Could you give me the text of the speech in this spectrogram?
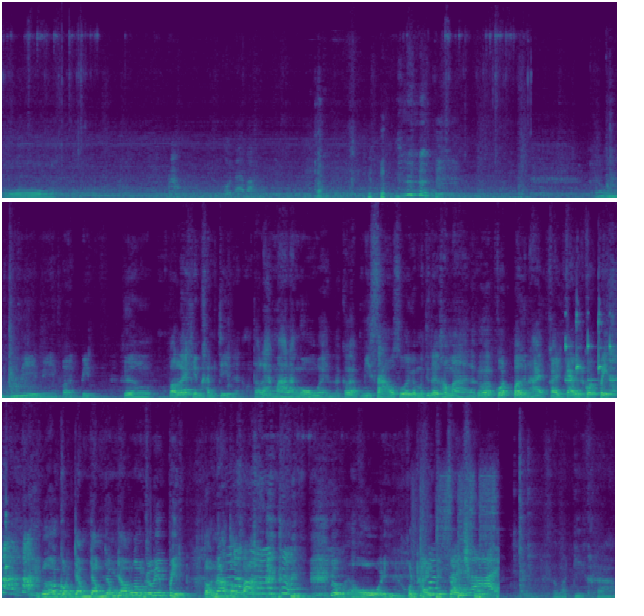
โอ้อ้ากดได้ปะมีมีเปิดปิด ครื่องตอนแรกเห็นคันจิเนี่ยตอนแรกมาแล้วงงเว้ยแล้วก็แบบมีสาวสวยกำลังจะเดินเข้ามา แล้วก็แบบกดเปิดให้กลายกลายเป็นกดปิด แล้วกดย้ำย้ำย้ำย้ำแล้วมันก็รีบปิดต่อหน้าต่อตาแบบโอ้โหคนไทยติดใจชุดสวัสดีครับ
